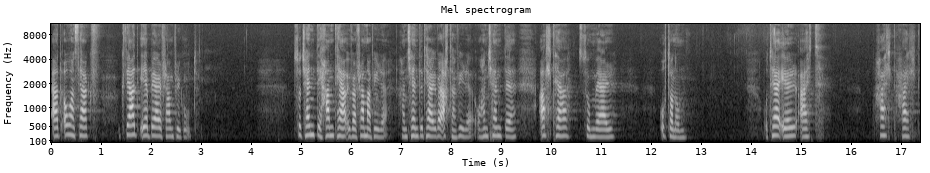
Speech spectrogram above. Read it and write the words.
at å han sier hva er bærer framfor god. Så kjente han til jeg var fremmefyre. Han kjente til å være 18-fyre. Og han kjente alt det som var utenom. Og det er et helt, helt,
